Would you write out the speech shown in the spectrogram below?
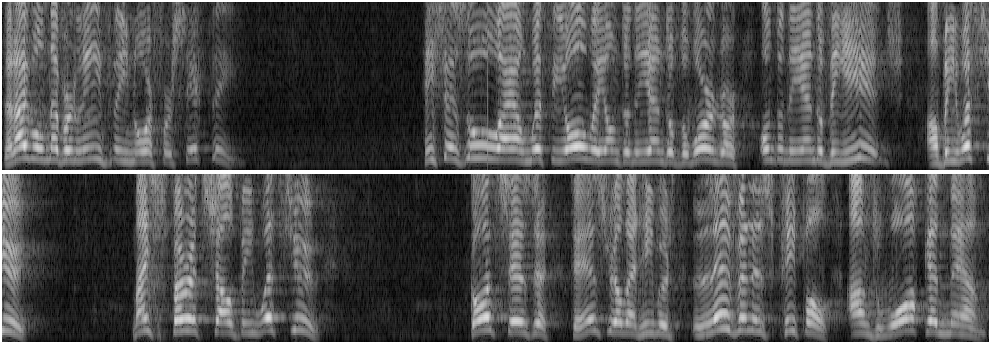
that I will never leave thee nor forsake thee. He says, Though I am with thee always unto the end of the world or unto the end of the age, I'll be with you. My spirit shall be with you. God says to Israel that He would live in His people and walk in them.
